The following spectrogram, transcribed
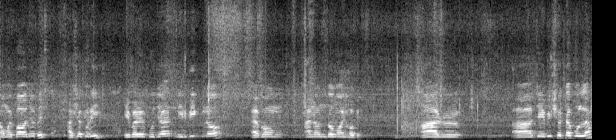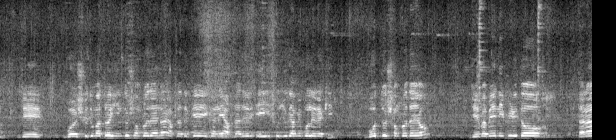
সময় পাওয়া যাবে। আশা করি এবারের পূজা নির্বিঘ্ন এবং আনন্দময় হবে। আর যে বিষয়টা বললাম যে শুধুমাত্র হিন্দু সম্প্রদায় নয়, আপনাদেরকে এখানে আপনাদের এই সুযোগে আমি বলে রাখি, বৌদ্ধ সম্প্রদায়ও যেভাবে নিপীড়িত তারা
